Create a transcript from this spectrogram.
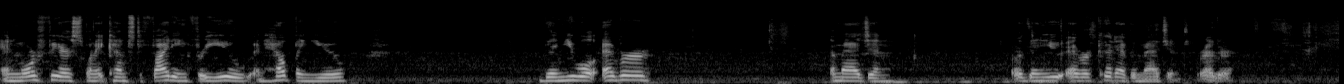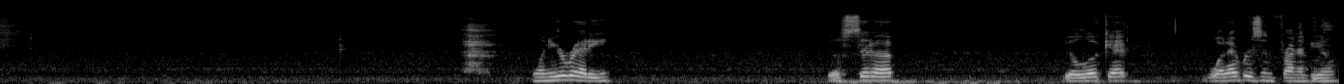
and more fierce when it comes to fighting for you and helping you than you will ever imagine, or than you ever could have imagined, rather. When you're ready, you'll sit up, you'll look at whatever's in front of you,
